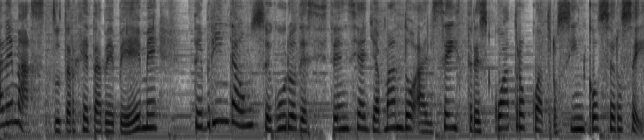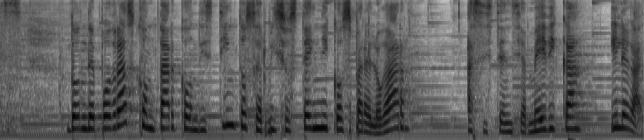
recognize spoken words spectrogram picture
Además, tu tarjeta BPM te brinda un seguro de asistencia llamando al 634-4506, donde podrás contar con distintos servicios técnicos para el hogar, asistencia médica y legal.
